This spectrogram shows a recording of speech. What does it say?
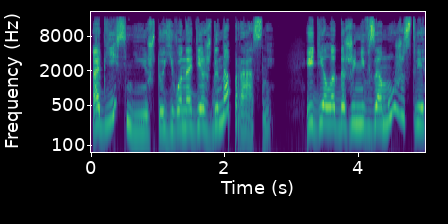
Объясни, что его надежды напрасны. И дело даже не в замужестве,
